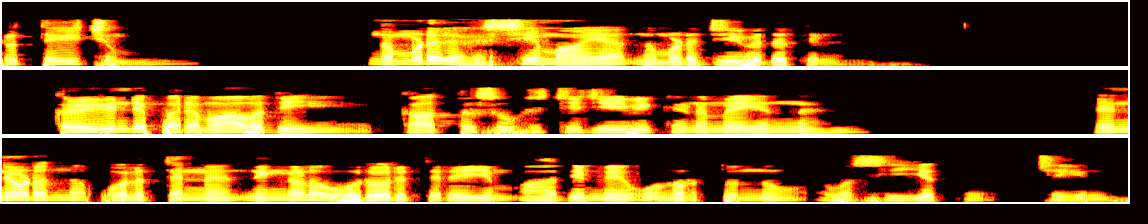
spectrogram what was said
പ്രത്യേകിച്ചും നമ്മുടെ രഹസ്യമായ നമ്മുടെ ജീവിതത്തിൽ കഴിവിന്റെ പരമാവധി കാത്തു സൂക്ഷിച്ച് ജീവിക്കണമേ എന്ന് എന്നോടെന്ന പോലെ തന്നെ നിങ്ങൾ ഓരോരുത്തരെയും ആദ്യമേ ഉണർത്തുന്നു വസീയത്ത് ചെയ്യുന്നു.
